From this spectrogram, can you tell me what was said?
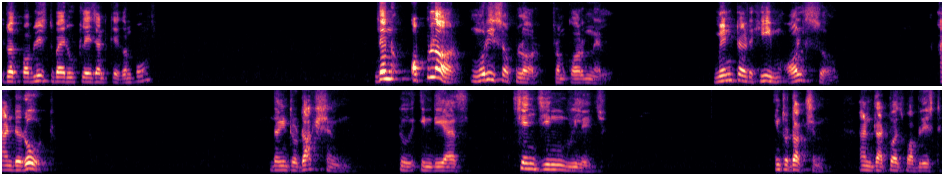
It was published by Routledge and Kegan Keganpaugh. Then Opler, Morris Opler from Cornell, mentored him also and wrote the introduction to India's changing village. Introduction, and that was published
